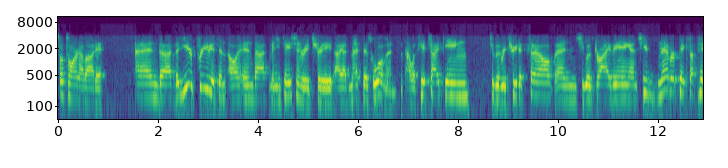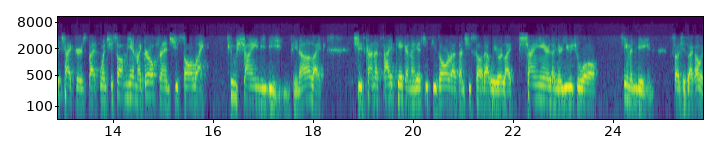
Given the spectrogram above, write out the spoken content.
so torn about it. And uh, the year previous in uh, in that meditation retreat, I had met this woman. I was hitchhiking to the retreat itself and she was driving and she never picks up hitchhikers but when she saw me and my girlfriend she saw like two shiny beings you know? Like she's kind of psychic and i guess she sees auras and she saw that we were like shinier than your usual human being. So she's like oh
